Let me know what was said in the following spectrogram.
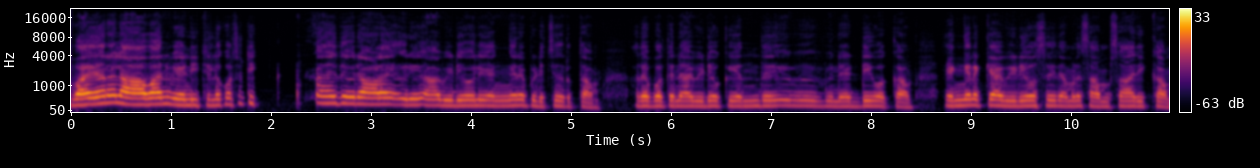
വൈറലാവാൻ വേണ്ടിയിട്ടുള്ള കുറച്ച് ടിക് അതായത് ഒരാളെ ഒരു ആ വീഡിയോയിൽ എങ്ങനെ പിടിച്ചു നിർത്താം? അതേപോലെ തന്നെ ആ വീഡിയോക്ക് എന്ത് പിന്നെ എഡിങ് വെക്കാം? എങ്ങനെയൊക്കെ ആ വീഡിയോസ് നമ്മൾ സംസാരിക്കാം?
